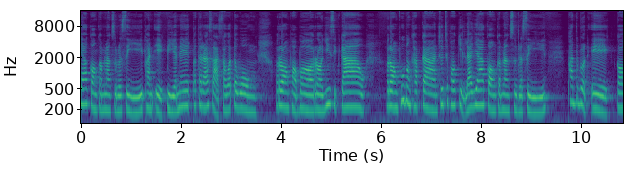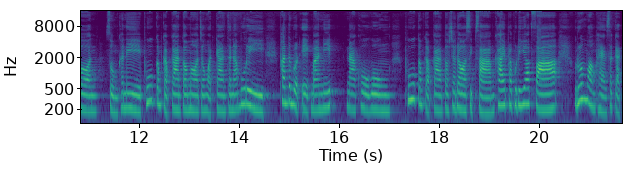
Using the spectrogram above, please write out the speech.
ย่ากองกำลังสุรศรี พันเอกปิยเนตรพัทรศาสตร์สวัตวงศ์ รองผบร29 รองผู้บังคับการชุดเฉพาะกิจและย่ากองกำลังสุรศรีพันตำรวจเอกกรสมคเน ผู้กำกับการตมจังหวัดกาญจนบุรี พันตำรวจเอกมานิต นาโควง ผู้กำกับการตชด 13 ค่ายพระพุทธยอดฟ้า ร่วมวางแผนสกัด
